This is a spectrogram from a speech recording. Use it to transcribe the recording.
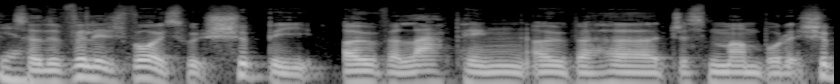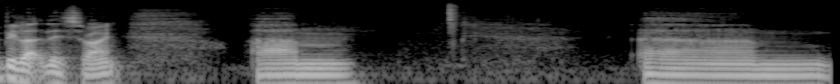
Yeah. So the village voice, which should be overlapping, overheard, just mumbled, it should be like this, right? Um, um,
